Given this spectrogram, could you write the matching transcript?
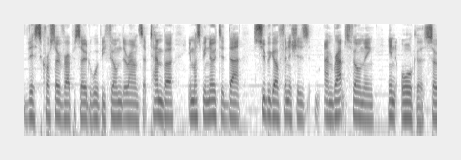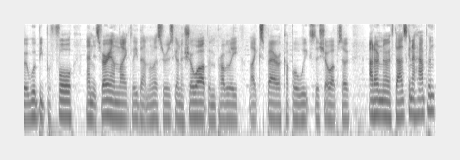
this crossover episode will be filmed around September. It must be noted that Supergirl finishes and wraps filming in August so it would be before and it's very unlikely that Melissa is going to show up and probably like spare a couple of weeks to show up. So I don't know if that's going to happen.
